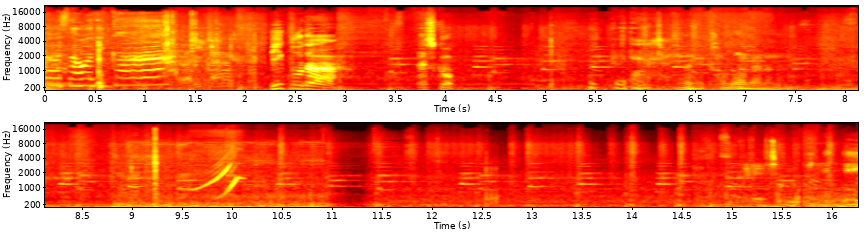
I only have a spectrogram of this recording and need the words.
아, 사와디카. 빅부다 렛츠고 이쁘다. 선생님 감동을 나는 있는데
